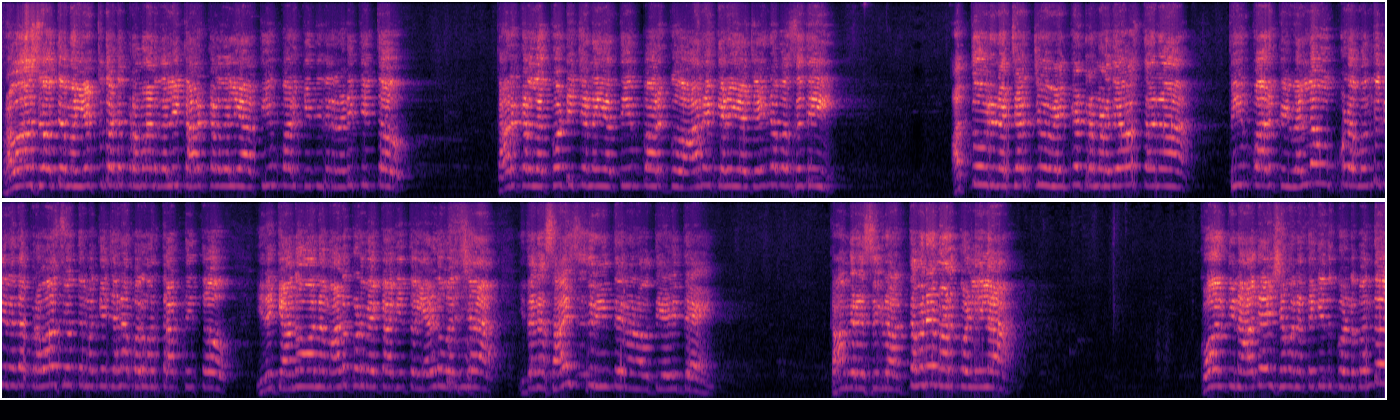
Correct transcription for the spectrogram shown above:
ಪ್ರವಾಸೋದ್ಯಮ ಎಷ್ಟು ದೊಡ್ಡ ಪ್ರಮಾಣದಲ್ಲಿ ಕಾರ್ಕಳದಲ್ಲಿ ಆ ಥೀಮ್ ಪಾರ್ಕ್ ಇದ್ದಿದ್ರೆ ನಡೀತಿತ್ತು. ಕಾರ್ಕಳದ ಕೋಟಿ ಚೆನ್ನಯ್ಯ ಥೀಮ್ ಪಾರ್ಕ್ ಆನೆಕೆರೆಯ ಜೈನ ಬಸದಿ ಹತ್ತೂರಿನ ಚರ್ಚು, ವೆಂಕಟರಮಣ ದೇವಸ್ಥಾನ, ಥೀಮ್ ಪಾರ್ಕ್ ಇವೆಲ್ಲವೂ ಕೂಡ ಒಂದು ದಿನದ ಪ್ರವಾಸೋದ್ಯಮಕ್ಕೆ ಜನ ಬರುವಂತ ಆಗ್ತಿತ್ತು ಇದಕ್ಕೆ ಅನುವನ್ನ ಮಾಡಿಕೊಡ್ಬೇಕಾಗಿತ್ತು. ಎರಡು ವರ್ಷ ಇದನ್ನ ಸಾಧಿಸಿದ್ರಿ ಅಂತ ನಾನು ಅವತ್ತು ಹೇಳಿದ್ದೆ. ಕಾಂಗ್ರೆಸ್ಸಿಗರು ಅರ್ಥವನ್ನೇ ಮಾಡ್ಕೊಳ್ಳಿಲ್ಲ. ಕೋರ್ಟಿನ ಆದೇಶವನ್ನು ತೆಗೆದುಕೊಂಡು ಬಂದು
